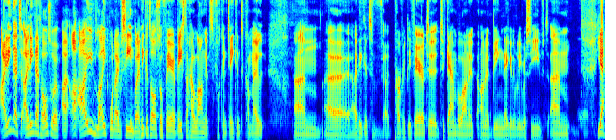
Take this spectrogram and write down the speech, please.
I think that's. I think that's also. I, I, I like what I've seen, but I think it's also fair based on how long it's fucking taken to come out. Um, uh, I think it's perfectly fair to to gamble on it on it being negatively received. Um, yeah,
